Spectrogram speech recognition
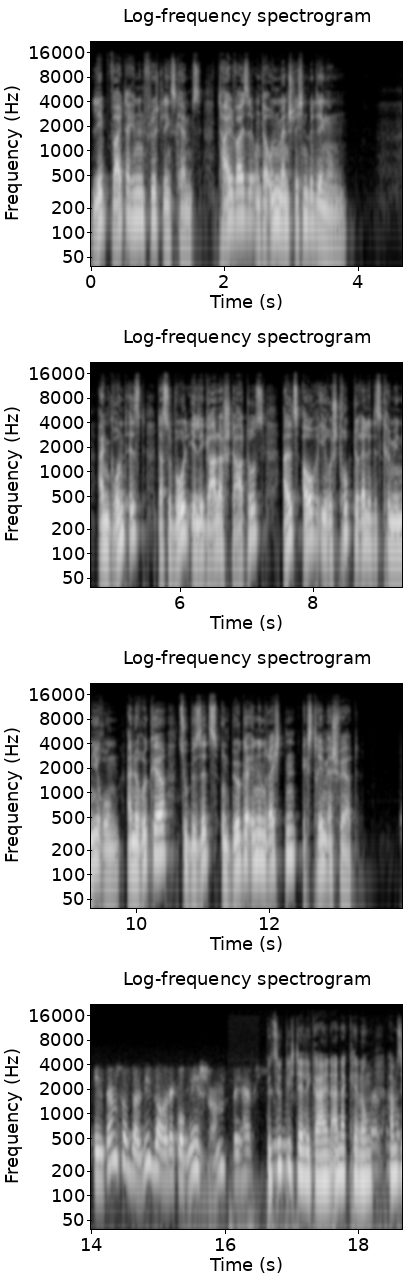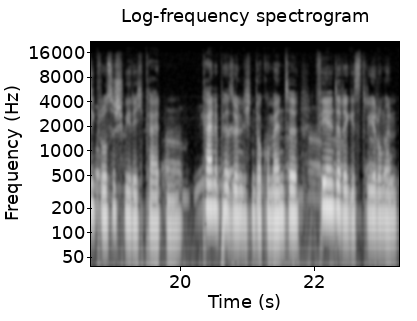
lebt weiterhin in Flüchtlingscamps, teilweise unter unmenschlichen Bedingungen. Ein Grund ist, dass sowohl ihr legaler Status als auch ihre strukturelle Diskriminierung eine Rückkehr zu Besitz- und Bürgerinnenrechten extrem erschwert. Bezüglich der legalen Anerkennung haben sie große Schwierigkeiten. Keine persönlichen Dokumente, fehlende Registrierungen,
